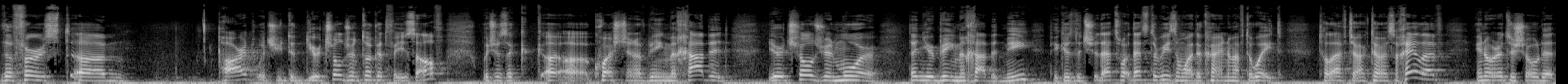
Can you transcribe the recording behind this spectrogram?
the first. Um, part, which you did, your children took it for yourself, which is a, a, a question of being mechabed your children more than you're being mechabed me, because the, that's what that's the reason why the Kainim have to wait till after Aktar Sachelev in order to show that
